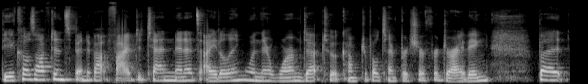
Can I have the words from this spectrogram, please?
Vehicles often spend about 5 to 10 minutes idling when they're warmed up to a comfortable temperature for driving, but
